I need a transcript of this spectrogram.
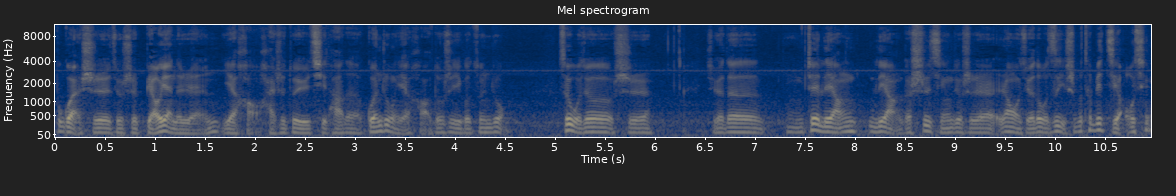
不管是就是表演的人也好，还是对于其他的观众也好，都是一个尊重。所以我就是觉得，嗯，这两两个事情就是让我觉得我自己是不是特别矫情，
